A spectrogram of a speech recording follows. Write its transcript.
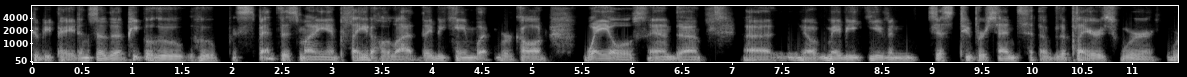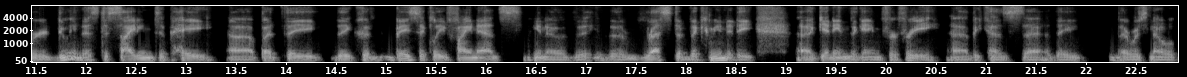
could be paid. And so the people who who spent this money and played a whole lot, they became what were called whales. And uh, uh, you know, maybe even just two percent of the players were were doing this, deciding to pay. Uh, but they they could basically finance, you know, the the rest of the community uh, getting the game for free uh, because uh, they there was no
